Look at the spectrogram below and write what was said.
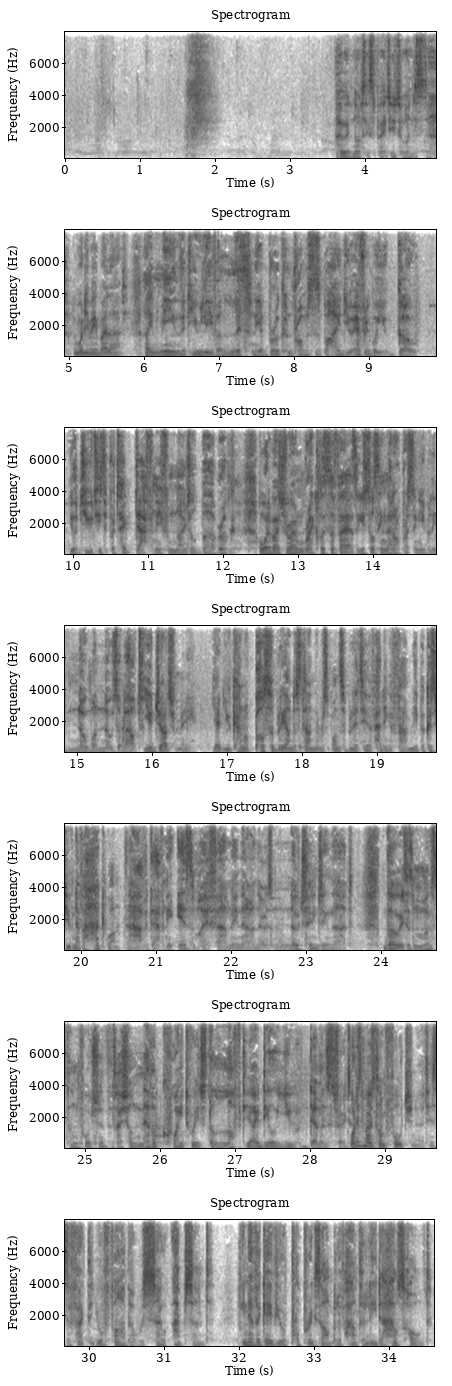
I would not expect you to understand. What do you mean by that? I mean that you leave a litany of broken promises behind you everywhere you go. Your duty to protect Daphne from Nigel Berbrooke? Or what about your own reckless affairs? Are you still seeing that opera singer you believe no one knows about? You judge me, yet you cannot possibly understand the responsibility of heading a family because you've never had one. Ah, but Daphne is my family now, and there is no changing that. Though it is most unfortunate that I shall never quite reach the lofty ideal you have demonstrated. What is most unfortunate is the fact that your father was so absent. He never gave you a proper example of how to lead a household.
